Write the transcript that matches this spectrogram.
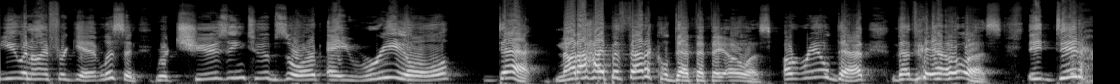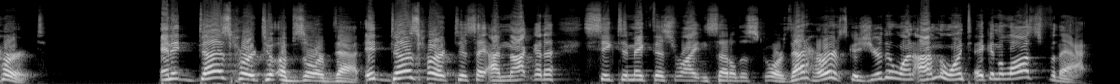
you and I forgive, listen, we're choosing to absorb a real debt, not a hypothetical debt that they owe us, a real debt that they owe us. It did hurt. And it does hurt to absorb that. It does hurt to say, I'm not going to seek to make this right and settle the scores. That hurts because you're the one, I'm the one taking the loss for that.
